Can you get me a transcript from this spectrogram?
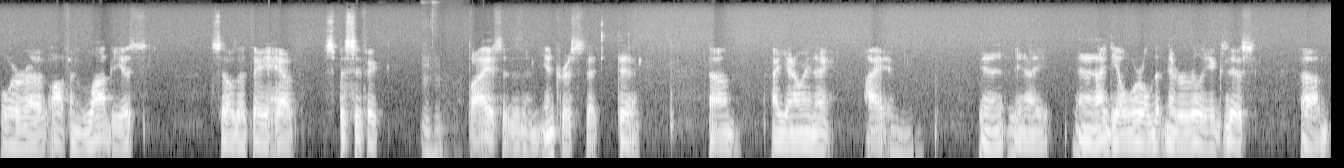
or uh, often lobbyists so that they have specific mm-hmm. biases and interests that, uh, um, I, you know, in a, I, in a, in a, in an ideal world that never really exists, um,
